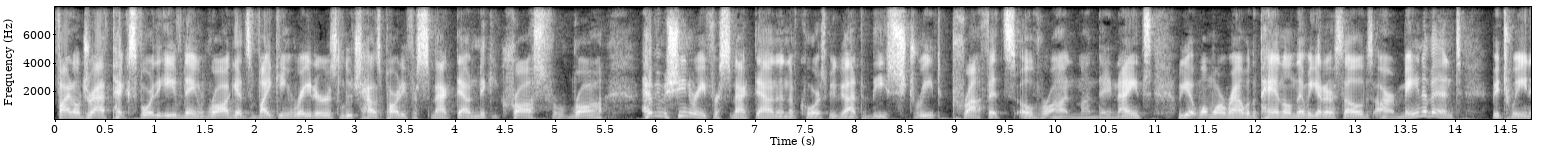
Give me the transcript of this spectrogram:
Final draft picks for the evening Raw gets Viking Raiders, Lucha House Party for SmackDown, Nikki Cross for Raw, Heavy Machinery for SmackDown, and of course, we've got the Street Profits over on Monday nights. We get one more round with the panel, and then we get ourselves our main event between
